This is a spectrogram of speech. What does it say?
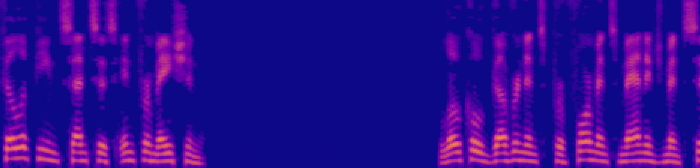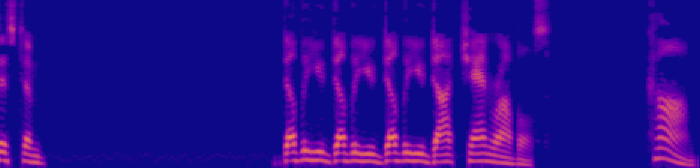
Philippine Census Information Local Governance Performance Management System. www.chanrobles.com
